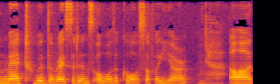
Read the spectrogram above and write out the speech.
met with the residents over the course of a year. Uh,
